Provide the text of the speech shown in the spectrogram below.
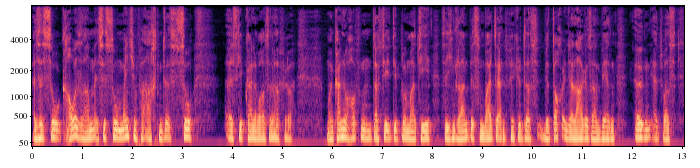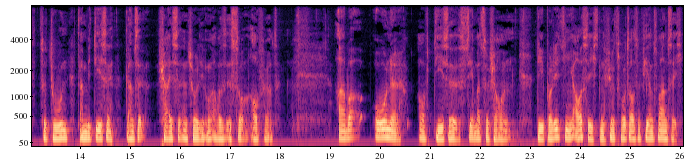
Es ist so grausam, es ist so menschenverachtend, es ist so, es gibt keine Worte dafür. Man kann nur hoffen, dass die Diplomatie sich ein klein bisschen weiterentwickelt, dass wir doch in der Lage sein werden, irgendetwas zu tun, damit diese ganze Scheiße, Entschuldigung, aber es ist so, aufhört. Aber ohne auf dieses Thema zu schauen, die politischen Aussichten für 2024,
